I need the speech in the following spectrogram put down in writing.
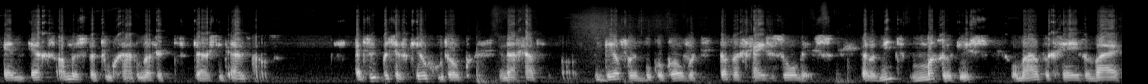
En ergens anders naartoe gaat omdat het thuis niet uithoudt. En natuurlijk besef ik heel goed ook, en daar gaat een deel van het boek ook over, dat er een grijze zone is. Dat het niet makkelijk is om aan te geven waar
